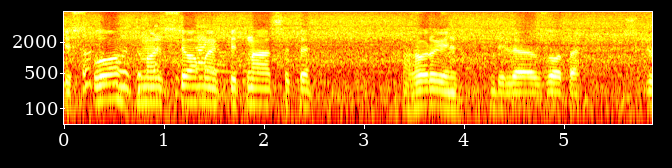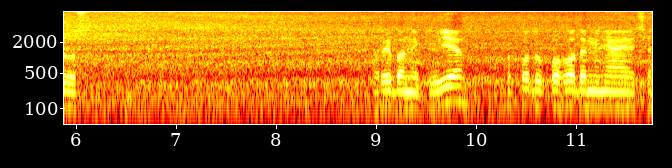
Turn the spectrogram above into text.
число 07.15. Горинь біля азота шлюз. Риба не клює, походу погода міняється.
